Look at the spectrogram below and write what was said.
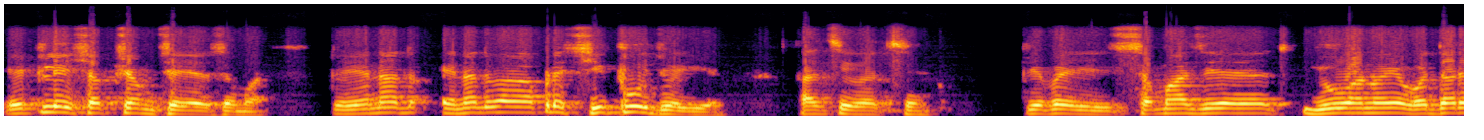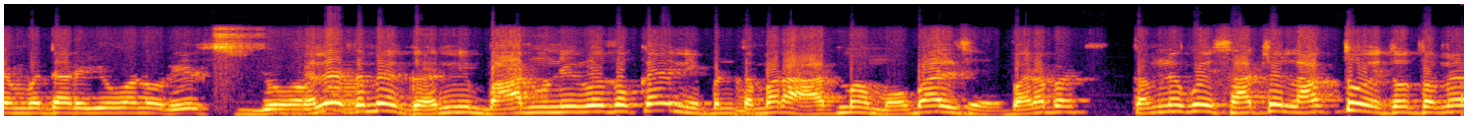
એટલી સક્ષમ છે એ સમાજ. તો એના એના દ્વારા આપણે શીખવું જોઈએ. સાચી વાત છે. કે ભાઈ સમાજે એ વધારે વધારે યુવાનો રીલ્સ જોવા ભલે તમે ઘરની બહારનું નીકળો તો કઈ નહીં પણ તમારા હાથમાં મોબાઈલ છે બરાબર? તમને કોઈ સાચો લાગતો હોય તો તમે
